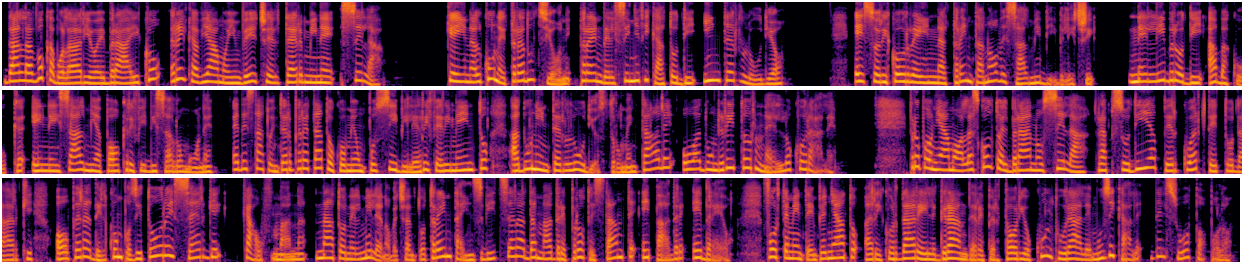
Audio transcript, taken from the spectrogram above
Dal vocabolario ebraico ricaviamo invece il termine Selah, che in alcune traduzioni prende il significato di interludio. Esso ricorre in 39 salmi biblici, nel libro di Abacuc e nei salmi apocrifi di Salomone ed è stato interpretato come un possibile riferimento ad un interludio strumentale o ad un ritornello corale. Proponiamo all'ascolto il brano Selah, Rapsodia per quartetto d'archi, opera del compositore Sergei Kaufmann, nato nel 1930 in Svizzera da madre protestante e padre ebreo, fortemente impegnato a ricordare il grande repertorio culturale e musicale del suo popolo.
